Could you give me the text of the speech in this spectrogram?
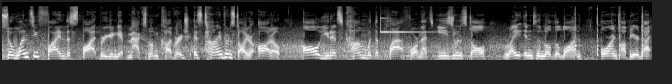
So once you find the spot where you're gonna get maximum coverage, it's time to install your OTO. All units come with a platform that's easy to install right into the middle of the lawn or on top of your deck.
